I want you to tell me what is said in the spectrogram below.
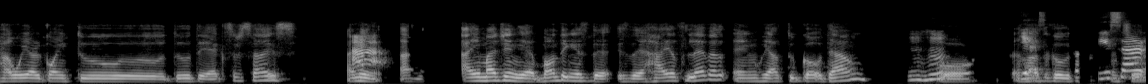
how we are going to do the exercise. I mean, Ah. I, I imagine yeah, bonding is the is the highest level, and we have to go down, Mhm. or Yes. go down. These so- are,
